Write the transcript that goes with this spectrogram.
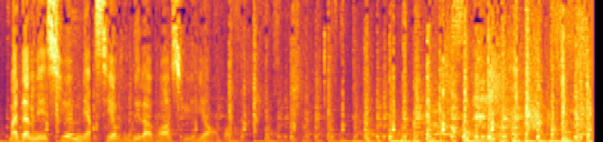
Madame, Messieurs, merci à vous de l'avoir suivi. Au revoir.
